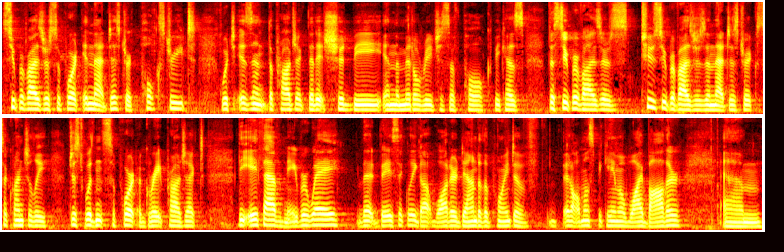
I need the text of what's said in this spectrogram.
supervisor support in that district. Polk Street, which isn't the project that it should be in the middle reaches of Polk, because the supervisors, two supervisors in that district, sequentially just wouldn't support a great project. The Eighth Ave Neighborway that basically got watered down to the point of it almost became a why bother. Um,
